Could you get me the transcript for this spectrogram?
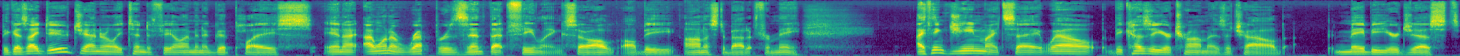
because I do generally tend to feel I'm in a good place and I, I want to represent that feeling. So I'll, I'll be honest about it for me. I think Jean might say, well, because of your trauma as a child, maybe you're just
